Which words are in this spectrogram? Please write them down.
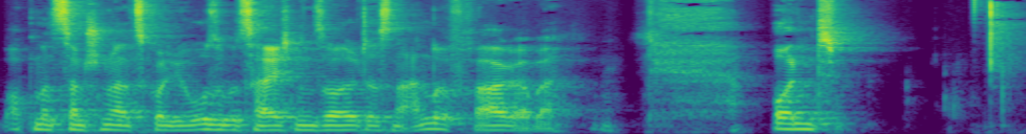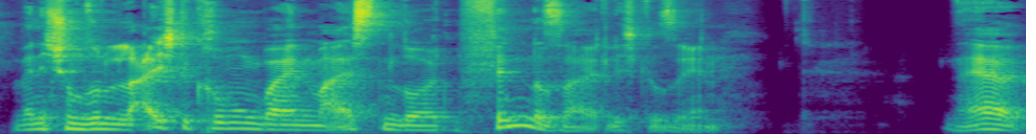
ob man es dann schon als Skoliose bezeichnen sollte, ist eine andere Frage, aber. Und wenn ich schon so eine leichte Krümmung bei den meisten Leuten finde, seitlich gesehen, naja,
